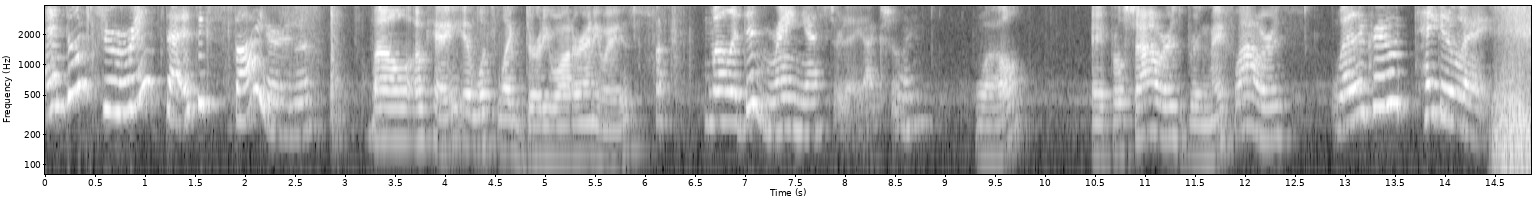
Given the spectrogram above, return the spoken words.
And don't drink that. It's expired. Well, okay, it looked like dirty water anyways. Well, it did rain yesterday, actually. Well, April showers bring May flowers. Weather crew, take it away.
